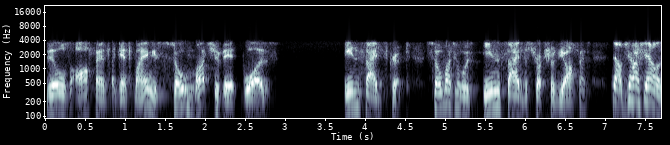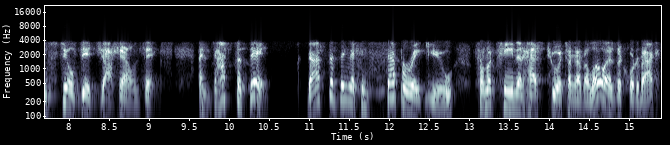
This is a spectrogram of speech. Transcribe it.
Bills' offense against Miami. So much of it was inside script. So much of it was inside the structure of the offense. Now, Josh Allen still did Josh Allen things, and that's the thing. That's the thing that can separate you from a team that has Tua Tagovailoa as their quarterback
